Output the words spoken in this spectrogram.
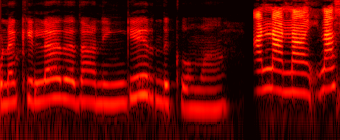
உனக்கு இல்லாததா? நீ இங்கே இருந்துக்கோமா. அண்ணா அண்ணா நான்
